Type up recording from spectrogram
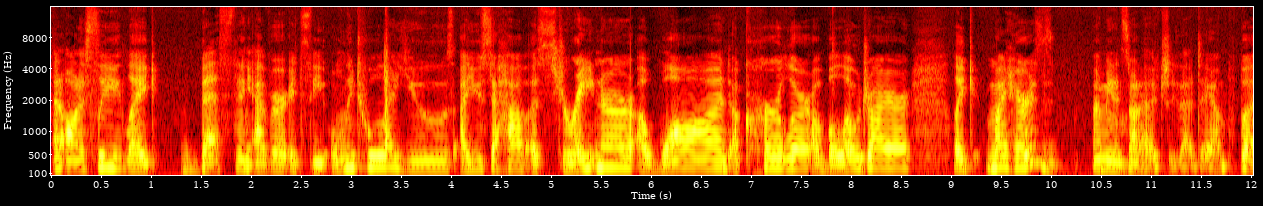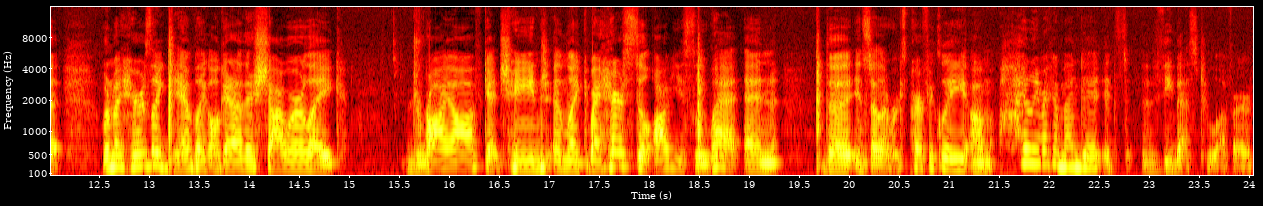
And honestly, like best thing ever. It's the only tool I use. I used to have a straightener, a wand, a curler, a blow dryer. Like my hair is, I mean, it's not actually that damp, but when my hair is like damp, like I'll get out of the shower, like dry off, get changed, and like my hair is still obviously wet and the InStyler works perfectly. Um, highly recommend it. It's the best tool ever.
